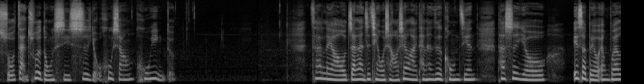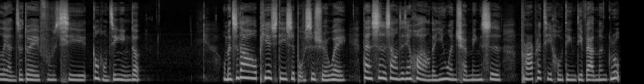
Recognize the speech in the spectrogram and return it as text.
所展出的东西是有互相呼应的。在聊展览之前，我想要先来谈谈这个空间。它是由 Isabel and William 这对夫妻共同经营的。我们知道 PhD 是博士学位，但事实上，这间画廊的英文全名是 Property Holding Development Group。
